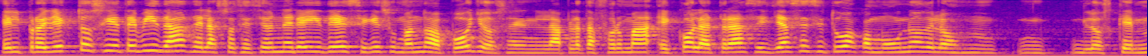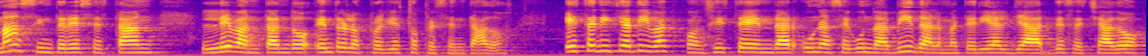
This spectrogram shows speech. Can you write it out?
El proyecto Siete Vidas de la Asociación Nereide sigue sumando apoyos en la plataforma Ecolatras y ya se sitúa como uno de los, mm, los que más interés están levantando entre los proyectos presentados. Esta iniciativa, que consiste en dar una segunda vida al material ya desechado,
